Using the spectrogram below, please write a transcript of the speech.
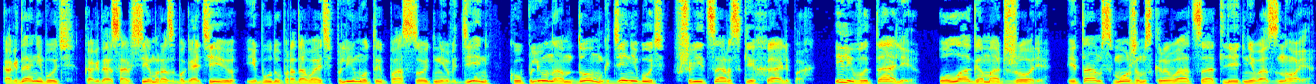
Когда-нибудь, когда совсем разбогатею и буду продавать плимуты по сотне в день, куплю нам дом где-нибудь в швейцарских Альпах или в Италии, у лага Маджоре, и там сможем скрываться от летнего зноя.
